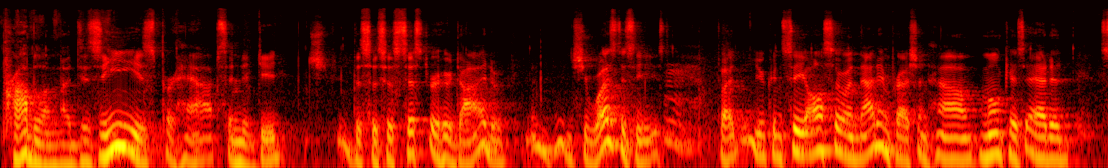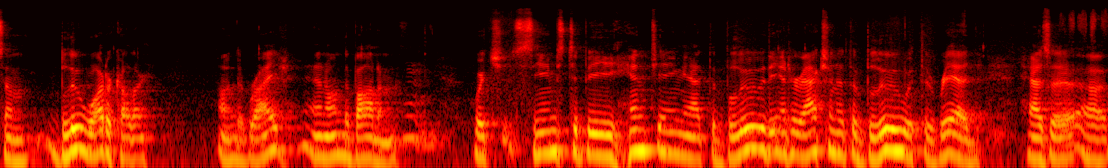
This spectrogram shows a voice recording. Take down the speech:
problem, a disease perhaps. And indeed, this is his sister who died. Of, she was diseased. But you can see also in that impression how Munch has added some blue watercolor on the right and on the bottom, which seems to be hinting at the blue, the interaction of the blue with the red has a,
